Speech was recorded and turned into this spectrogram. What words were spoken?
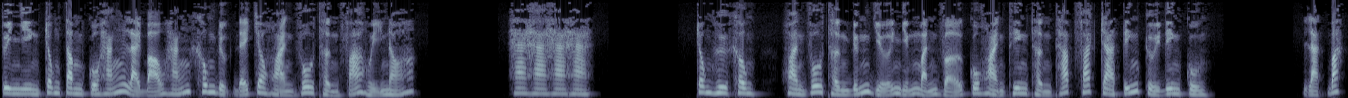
Tuy nhiên trong tâm của hắn lại bảo hắn không được để cho hoàng vô thần phá hủy nó. Ha ha ha ha. Trong hư không, hoàng vô thần đứng giữa những mảnh vỡ của hoàng thiên thần tháp phát ra tiếng cười điên cuồng. Lạc bắc.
